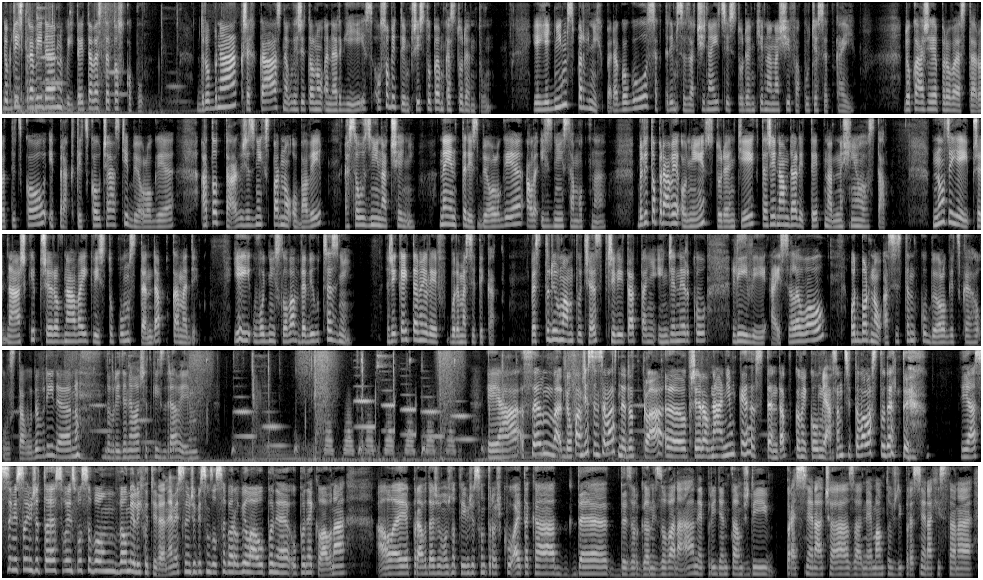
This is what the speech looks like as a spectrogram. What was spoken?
Dobrý zdravý den, vítejte ve stetoskopu. Drobná, křehká, s neuvěřitelnou energií, s osobitým přístupem ke studentům. Je jedním z prvních pedagogů, se kterým se začínající studenti na naší fakultě setkají. Dokáže je provést teoretickou i praktickou části biologie, a to tak, že z nich spadnou obavy a jsou z ní nadšení. Nejen tedy z biologie, ale i z ní samotné. Byli to právě oni, studenti, kteří nám dali tip na dnešního hosta. Mnozí její přednášky přirovnávají k výstupům stand-up comedy. Její úvodní slova ve výuce zní. Říkejte mi, Liv, budeme si tykat. Ve studiu mám tu čest přivítat paní inženýrku Lívii Ajselovou, odbornou asistentku Biologického ústavu. Dobrý den. Dobrý den, já vás všetkých zdravím. Já jsem, doufám, že jsem se vás nedotkla uh, přirovnáním ke stand-up komikům. Já jsem citovala studenty. Ja si myslím, že to je svojím spôsobom veľmi lichotivé. Nemyslím, že by som zo seba robila úplne, úplne klavna, ale je pravda, že možno tým, že som trošku aj taká de- dezorganizovaná, neprídem tam vždy presne na čas a nemám to vždy presne nachystané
